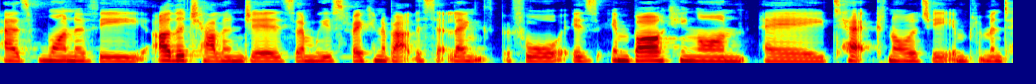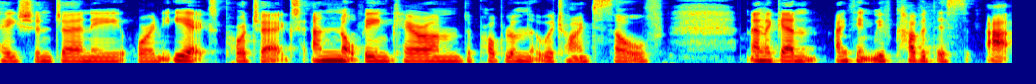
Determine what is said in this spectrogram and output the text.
as one of the other challenges, and we've spoken about this at length before, is embarking on a technology implementation journey or an EX project and not being clear on the problem that we're trying to solve. And again, I think we've covered this at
